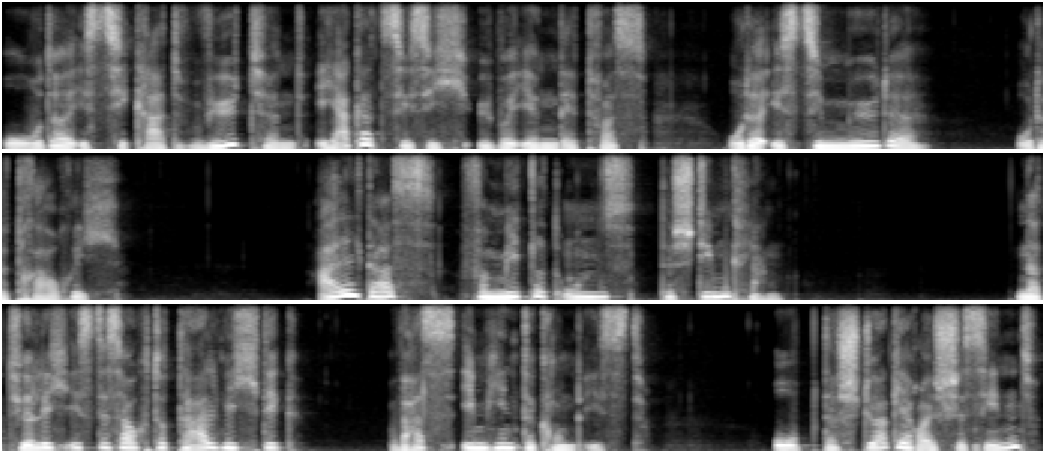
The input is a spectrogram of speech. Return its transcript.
Oder ist sie gerade wütend? Ärgert sie sich über irgendetwas? Oder ist sie müde oder traurig? All das vermittelt uns der Stimmklang. Natürlich ist es auch total wichtig, was im Hintergrund ist. Ob das Störgeräusche sind.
